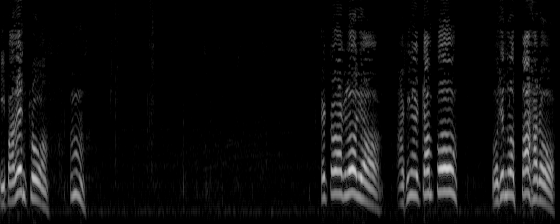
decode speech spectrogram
Y para adentro. Mm. Esto es gloria. Aquí en el campo, oyendo los pájaros.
